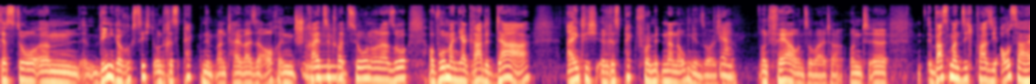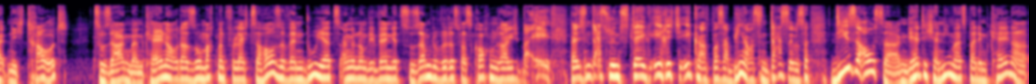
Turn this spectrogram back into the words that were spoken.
desto ähm, weniger Rücksicht und Respekt nimmt man teilweise auch in Streitsituationen oder so, obwohl man ja gerade da eigentlich respektvoll miteinander umgehen sollte. Ja. Und fair und so weiter. Und äh, was man sich quasi außerhalb nicht traut, zu sagen beim Kellner oder so, macht man vielleicht zu Hause, wenn du jetzt, angenommen, wir wären jetzt zusammen, du würdest was kochen, sage ich, ey, was ist denn das für ein Steak? Eh, richtig ekelhaft, boah, Sabina, was ist denn das? Was, diese Aussagen, die hätte ich ja niemals bei dem Kellner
